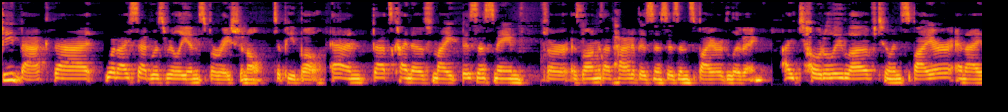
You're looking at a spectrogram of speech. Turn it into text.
feedback that what I said was really inspirational to people. And that's kind of my business name for as long as I've had a business is inspired living. I totally love to inspire and I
